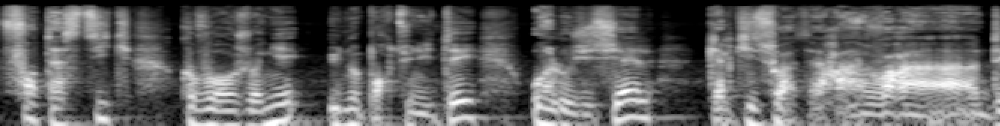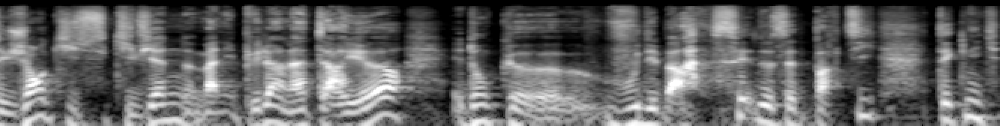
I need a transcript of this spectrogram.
fantastique quand vous rejoignez une opportunité ou un logiciel, quel qu'il soit. C'est-à-dire avoir des gens qui viennent manipuler à l'intérieur et donc euh, vous débarrasser de cette partie technique.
